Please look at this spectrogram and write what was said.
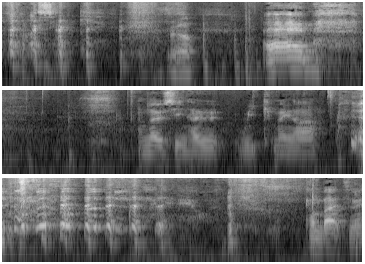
Fuck's sake. Rob. Um, I'm now seeing how weak mine are. Come back to me.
